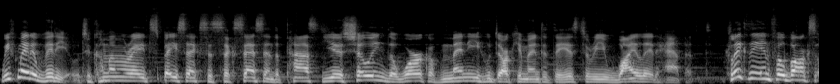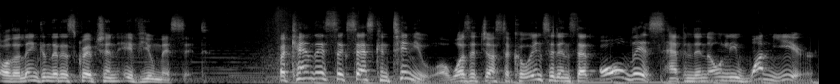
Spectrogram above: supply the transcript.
We've made a video to commemorate SpaceX's success in the past year showing the work of many who documented the history while it happened. Click the info box or the link in the description if you missed it. But can this success continue, or was it just a coincidence that all this happened in only one year?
